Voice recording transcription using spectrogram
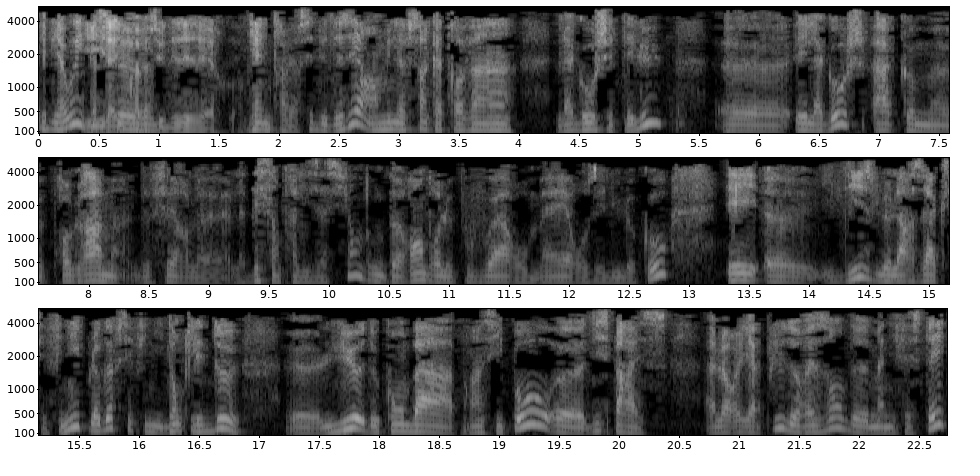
Eh bien oui, il y a une traversée du désert. Il y a une traversée du désert. En 1981, la gauche est élue. Euh, et la gauche a comme euh, programme de faire la, décentralisation, donc de rendre le pouvoir aux maires, aux élus locaux. Et euh, ils disent le Larzac c'est fini, Plogoff c'est fini. Donc les deux lieux de combat principaux disparaissent. Alors il n'y a plus de raison de manifester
